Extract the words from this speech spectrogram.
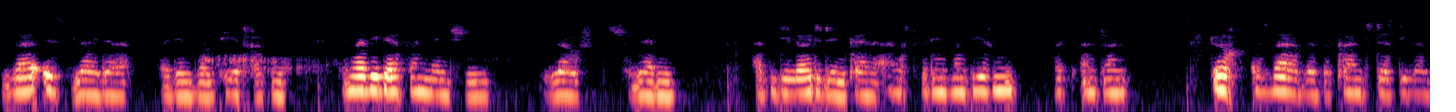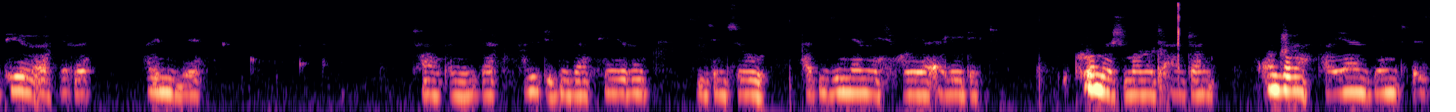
sie war es leider bei dem Vampirtreffen, immer wieder von Menschen belauscht zu werden. Hatten die Leute denn keine Angst vor den Vampiren? fragte Anton. Doch, es war aber bekannt, dass die Vampire auf ihre Feinde tranken. Das blutigen Vampiren sind hinzu, hatten sie nämlich vorher erledigt. Komisch, murmelte Anton. Unsere Feiern sind es,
